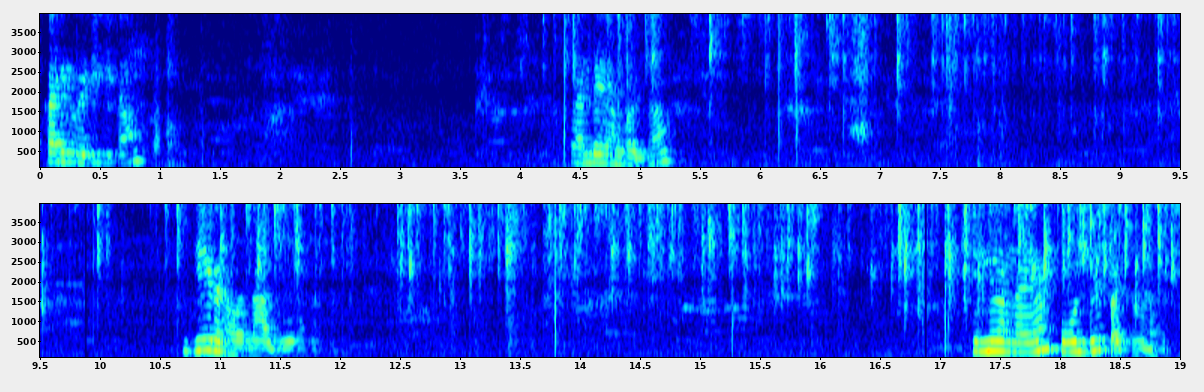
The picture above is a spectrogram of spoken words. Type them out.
கடுகு வெடிக்கிட்டோம். வெந்தயம் கொஞ்சம். ஜீரகம் ஒரு நாலு ஜீரகம். சின்ன வெங்காயம் பூண்டு பச்சை மிளகாய்.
